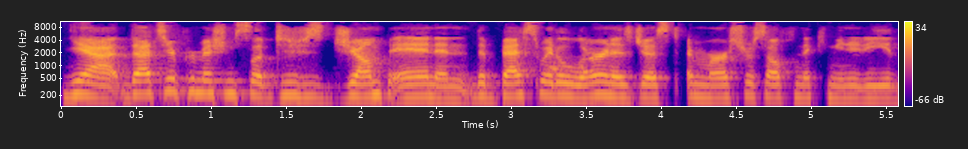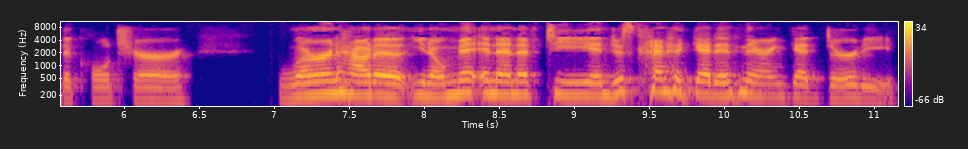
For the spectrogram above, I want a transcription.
Yeah, that's your permission slip to just jump in. And the best way to learn is just immerse yourself in the community, the culture, learn how to, you know, mint an NFT and just kind of get in there and get dirty.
